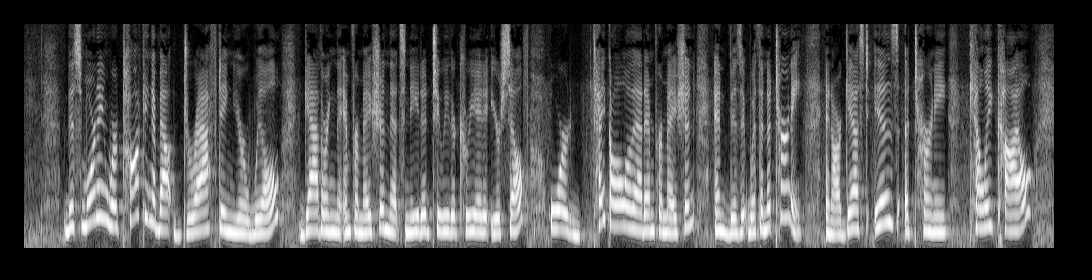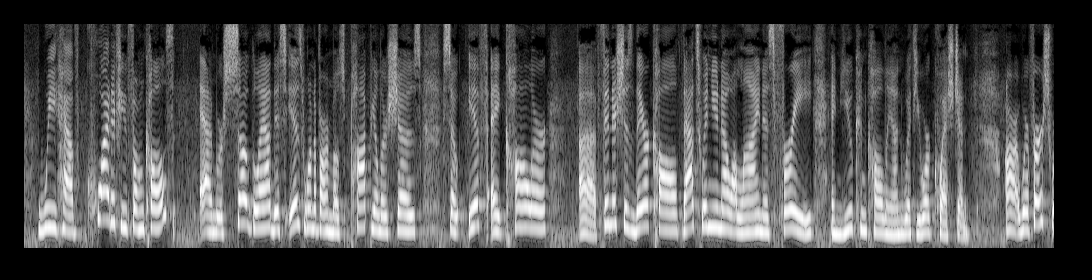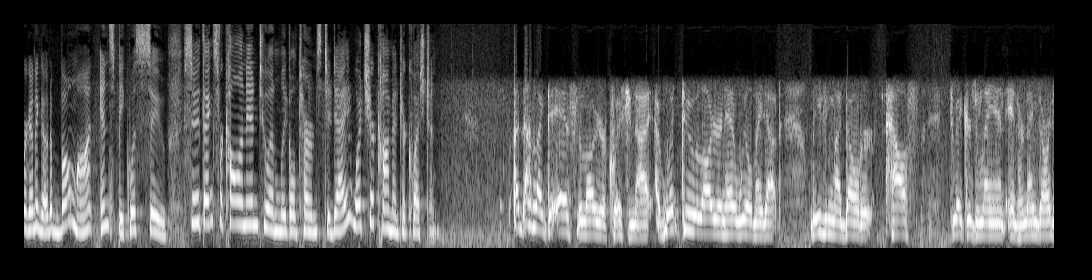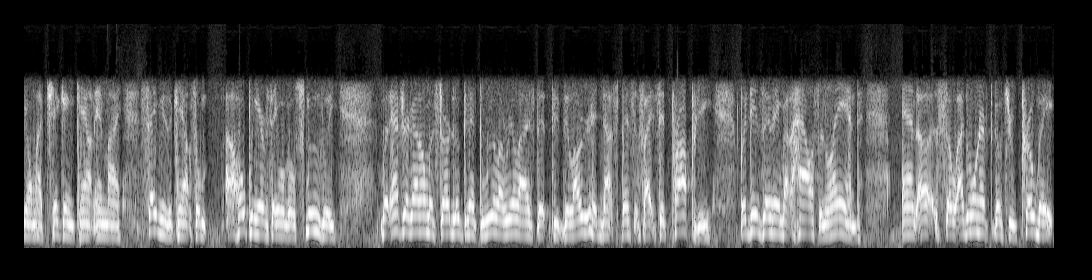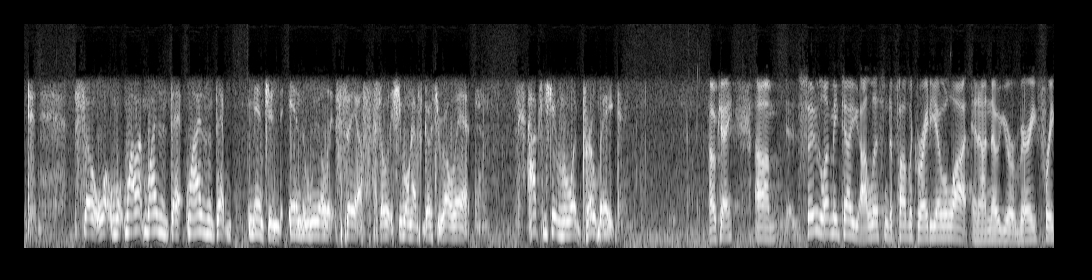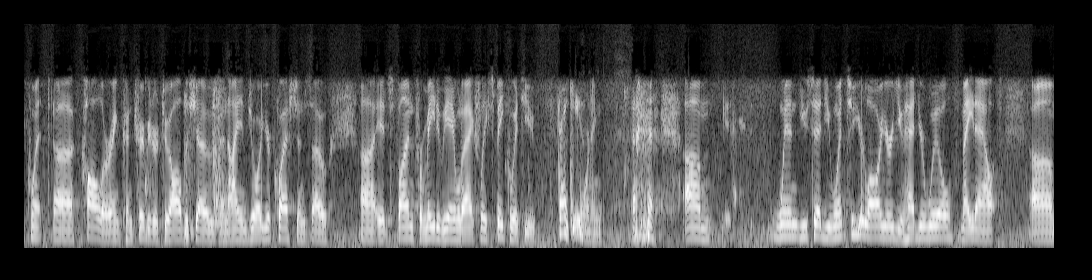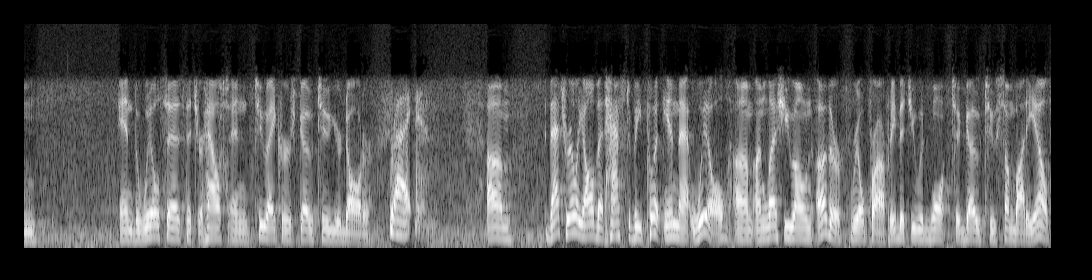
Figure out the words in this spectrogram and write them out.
This morning, we're talking about drafting your will, gathering the information that's needed to either create it yourself or take all of that information and visit with an attorney. And our guest is attorney Kelly Kyle. We have quite a few phone calls. And we're so glad this is one of our most popular shows. So if a caller uh, finishes their call, that's when you know a line is free and you can call in with your question. All right, we're first, we're going to go to Beaumont and speak with Sue. Sue, thanks for calling in to In Legal Terms today. What's your comment or question? I'd, I'd like to ask the lawyer a question. I, I went to a lawyer and had a will made out, leaving my daughter house, two acres of land, and her name's already on my checking account and my savings account. So, hoping everything will go smoothly. But after I got home and started looking at the will, I realized that the, the lawyer had not specified. Said property, but didn't say anything about house and land. And uh, so I don't have to go through probate. So why, why isn't that why isn't that mentioned in the will itself, so that she won't have to go through all that? How can she avoid probate? Okay. Um, Sue, let me tell you, I listen to public radio a lot, and I know you're a very frequent uh, caller and contributor to all the shows, and I enjoy your questions. So uh, it's fun for me to be able to actually speak with you. Thank you. morning. um, when you said you went to your lawyer, you had your will made out, um, and the will says that your house and two acres go to your daughter. Right. Um, that's really all that has to be put in that will, um, unless you own other real property that you would want to go to somebody else.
